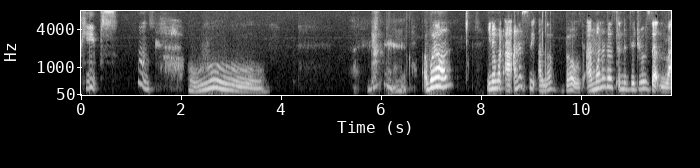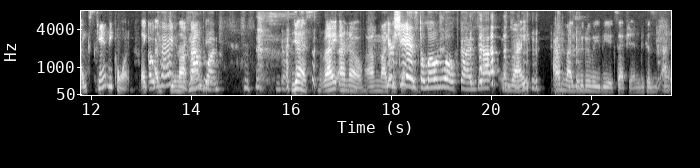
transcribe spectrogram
peeps? Hmm. Ooh. Well, you know what? I honestly I love both. I'm one of those individuals that likes candy corn. Like I Okay, do we not found mind it. one. okay. Yes, right? I know. I'm like Here she is, the lone wolf, guys. Yeah. Right? I'm like literally the exception because I,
